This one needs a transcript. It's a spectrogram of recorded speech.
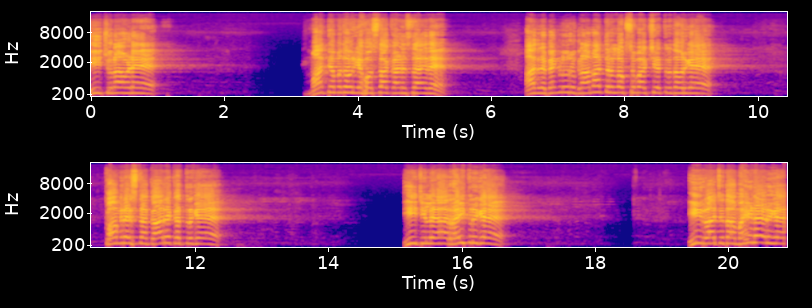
ಈ ಚುನಾವಣೆ ಮಾಧ್ಯಮದವರಿಗೆ ಹೊಸದಾಗಿ ಕಾಣಿಸ್ತಾ ಇದೆ. ಆದ್ರೆ ಬೆಂಗಳೂರು ಗ್ರಾಮಾಂತರ ಲೋಕಸಭಾ ಕ್ಷೇತ್ರದವರಿಗೆ ಕಾಂಗ್ರೆಸ್ನ ಕಾರ್ಯಕರ್ತರಿಗೆ, ಈ ಜಿಲ್ಲೆಯ ರೈತರಿಗೆ, ಈ ರಾಜ್ಯದ ಮಹಿಳೆಯರಿಗೆ,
